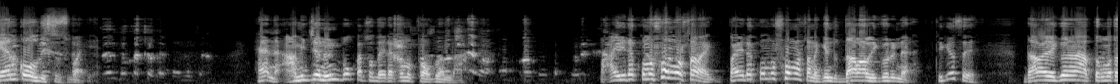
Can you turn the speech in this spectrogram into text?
কেন কল দিছিস ভাই? হ্যাঁ না, আমি জেনুইন বোকা চোদা এটা কোনো প্রবলেম না। ভাই কোনো সমস্যা নাই। ভাই কোনো সমস্যা না কিন্তু দালালি করি না, ঠিক আছে? দালালি করি না, তোর মতো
